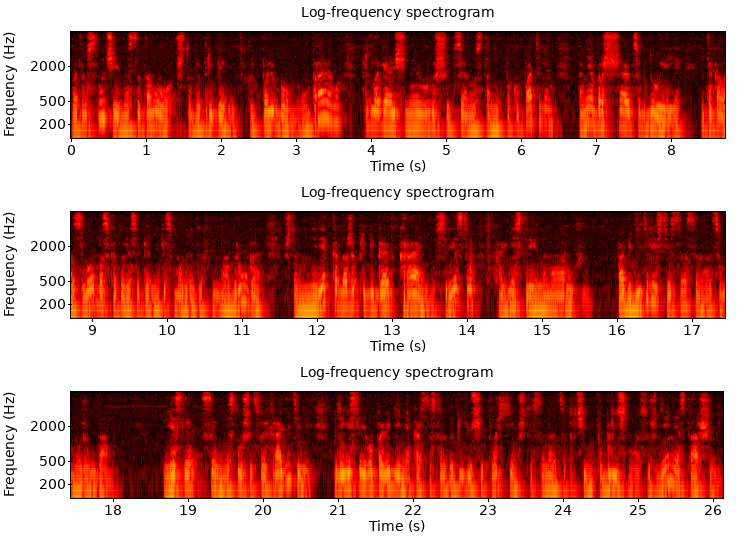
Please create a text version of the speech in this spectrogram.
В этом случае, вместо того, чтобы прибегнуть к полюбовному правилу, предлагающий наивысшую цену станет покупателем, они обращаются к дуэли, и такова злоба, с которой соперники смотрят друг на друга, что они нередко даже прибегают к крайнему средству огнестрельному оружию. Победитель, естественно, становится мужем дамы. Если сын не слушает своих родителей, или если его поведение окажется столь вопиюще плохим, что становится причиной публичного осуждения старшими,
